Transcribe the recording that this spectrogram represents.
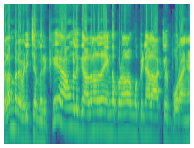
விளம்பர வெளிச்சம் இருக்குது அவங்களுக்கு அதனால தான் எங்கே போனாலும் அவங்க பின்னால் ஆட்கள் போகிறாங்க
